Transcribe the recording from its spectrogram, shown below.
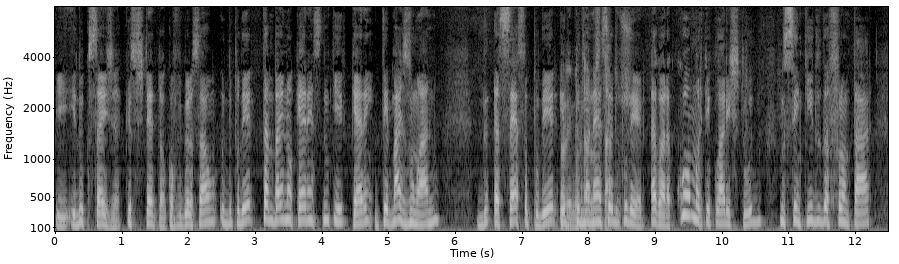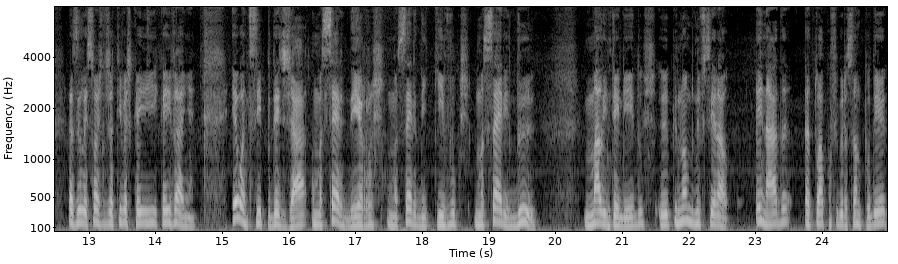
e, e do que seja que sustentam a configuração de poder também não querem se demitir, querem ter mais um ano de acesso ao poder e de permanência do poder. Agora, como articular isto tudo no sentido de afrontar as eleições legislativas que aí, que aí venham? Eu antecipo desde já uma série de erros, uma série de equívocos, uma série de mal-entendidos eh, que não beneficiarão em nada a atual configuração de poder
